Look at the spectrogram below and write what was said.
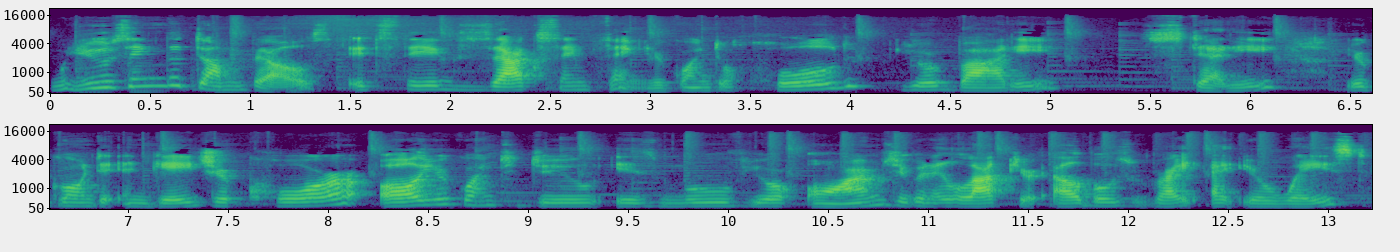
using the dumbbells, it's the exact same thing. You're going to hold your body steady. You're going to engage your core. All you're going to do is move your arms. You're going to lock your elbows right at your waist,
